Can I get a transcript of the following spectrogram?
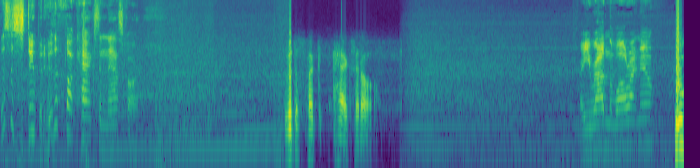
This is stupid. Who the fuck hacks in NASCAR? Who the fuck hacks at all? Are you riding the wall right now? Who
